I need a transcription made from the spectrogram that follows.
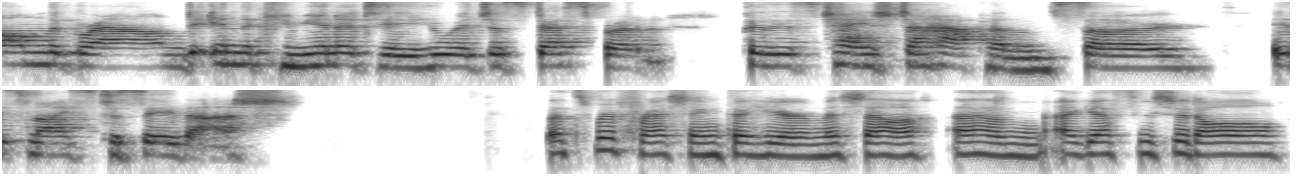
on the ground in the community who are just desperate for this change to happen so it's nice to see that that's refreshing to hear, Michelle. Um, I guess we should all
